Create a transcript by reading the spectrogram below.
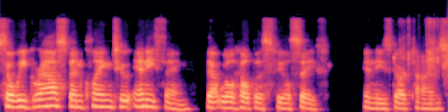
So we grasp and cling to anything that will help us feel safe in these dark times.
